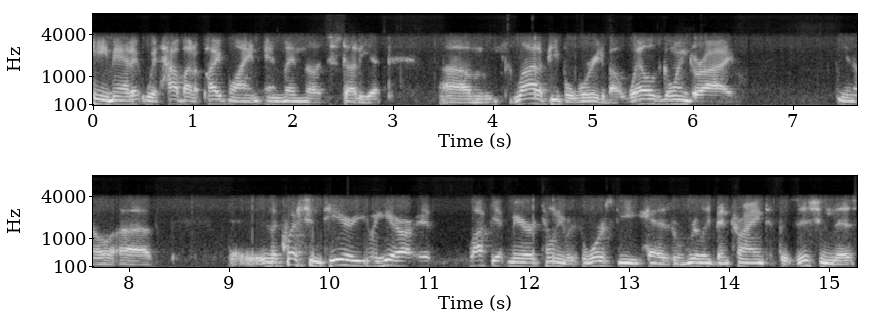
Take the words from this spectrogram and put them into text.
came at it with how about a pipeline and then let's study it. Um, a lot of people worried about wells going dry. You know, uh, the questions here, you hear our, Lafayette Mayor Tony Roswarski has really been trying to position this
